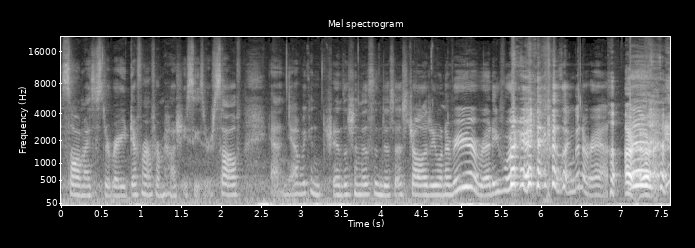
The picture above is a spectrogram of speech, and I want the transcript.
saw my sister very different from how she sees herself. And yeah, we can transition this into astrology whenever you're ready for it, because I'm gonna rant. all right, all right.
